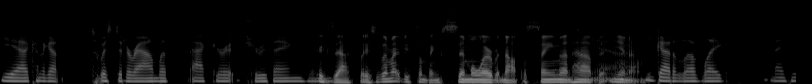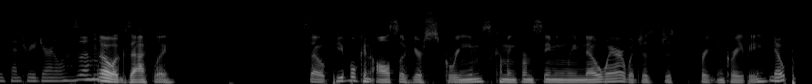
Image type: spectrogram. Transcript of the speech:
Yeah, kind of got twisted around with accurate, true things. And Exactly. So there might be something similar but not the same that happened, you know. you gotta love like 19th century journalism. Oh, exactly. So people can also hear screams coming from seemingly nowhere, which is just freaking creepy. Nope.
